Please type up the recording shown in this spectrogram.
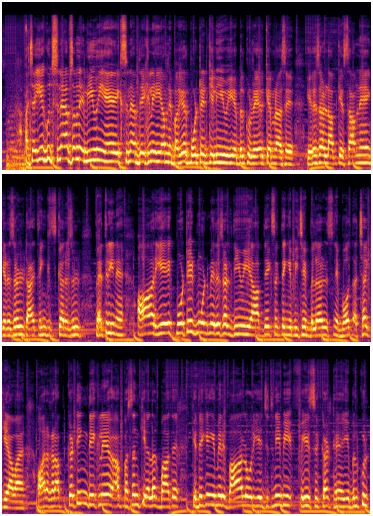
अच्छा ये कुछ स्नैप्स हमने ली हुई हैं। एक स्नैप देख लें, ये हमने बगैर पोर्ट्रेट की ली हुई है, बिल्कुल रेयर कैमरा से। ये रिज़ल्ट आपके सामने है कि रिज़ल्ट आई थिंक इसका रिज़ल्ट बेहतरीन है। और ये एक पोर्ट्रेट मोड में रिज़ल्ट दी हुई है। आप देख सकते हैं कि पीछे ब्लर इसने बहुत अच्छा किया हुआ है। और अगर आप कटिंग देख लें आप पसंद की अलग बात है कि देखेंगे मेरे बाल और ये जितनी भी फेस कट है, ये बिल्कुल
